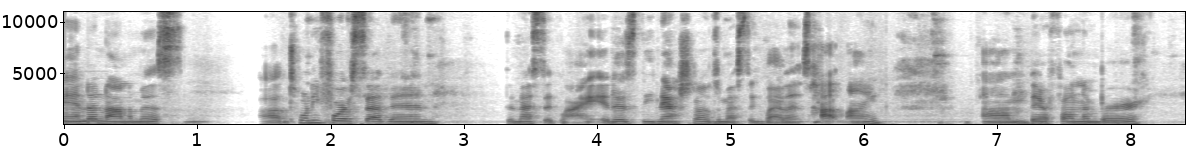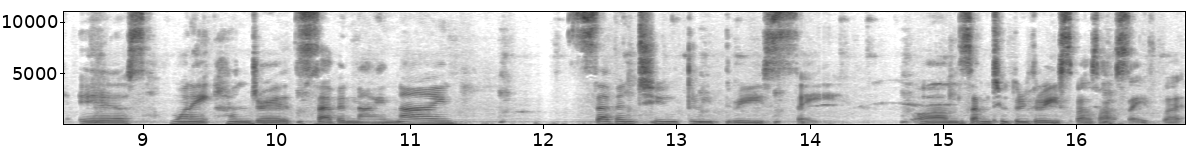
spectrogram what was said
and anonymous 24 7 domestic line. It is the National Domestic Violence Hotline. Um, their phone number is 1 800 799 7233 SAFE um, 7233 spells out safe, but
